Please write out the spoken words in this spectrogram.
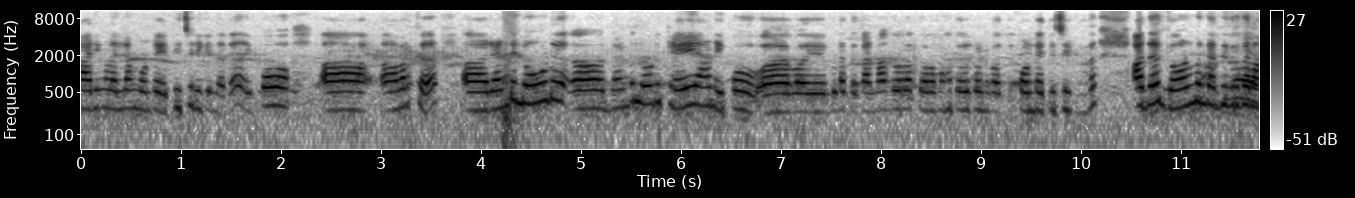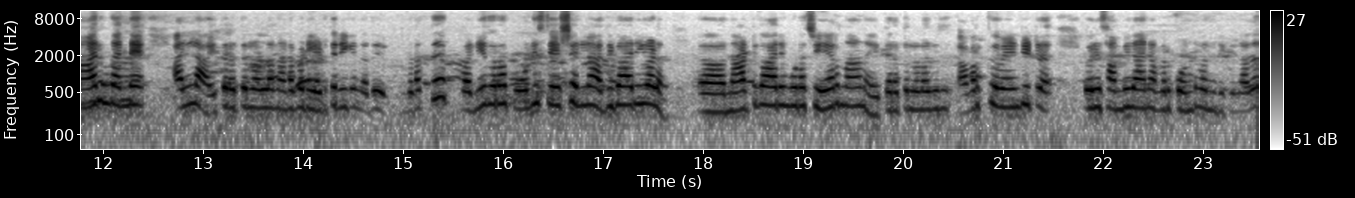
കാര്യങ്ങളെല്ലാം കൊണ്ട് എത്തിച്ചിരിക്കുന്നത്. ഇപ്പോൾ അവർക്ക് രണ്ട് ലോഡ് രണ്ട് ലോഡ് ക്ലേ ആണ് ഇപ്പോൾ ഇവിടുത്തെ കണ്ണാന്തൂറ തുറമുഖത്തിൽ കൊണ്ട് കൊണ്ടെത്തിച്ചിരിക്കുന്നത് അത് ഗവൺമെന്റ് അധികൃതർ ആരും തന്നെ അല്ല ഇത്തരത്തിലുള്ള നടപടി എടുത്തിരിക്കുന്നത്. ഇവിടുത്തെ വലിയതുറ പോലീസ് സ്റ്റേഷനിലെ അധികാരികളും നാട്ടുകാരും കൂടെ ചേർന്നാണ് ഇത്തരത്തിലുള്ള ഒരു അവർക്ക് വേണ്ടിയിട്ട് ഒരു സംവിധാനം അവർ കൊണ്ടുവന്നിരിക്കുന്നത്.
